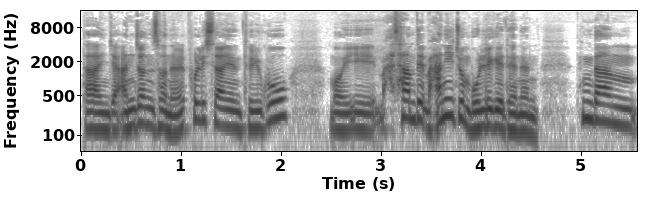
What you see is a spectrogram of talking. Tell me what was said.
다 이제 안전선을 폴리스 라인을 들고 뭐 이 사람들이 많이 좀 몰리게 되는 횡단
